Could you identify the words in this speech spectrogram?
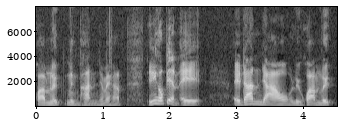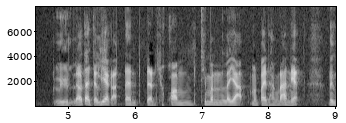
ความลึก 1,000 ใช่ไหมครับ ทีนี้เขาเปลี่ยนไอไอด้านยาวหรือความลึกหรือแล้วแต่จะเรียกอะแต่แต่ความที่มันระยะมันไปทางด้านเนี้ยหนึ่ง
